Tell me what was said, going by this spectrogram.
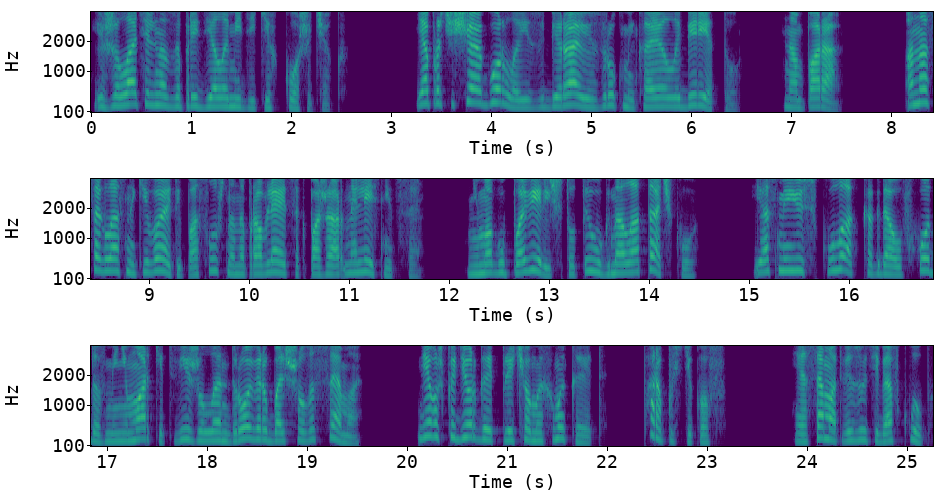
и желательно за пределами диких кошечек. Я прочищаю горло и забираю из рук Микаэлы беретту. Нам пора. Она согласно кивает и послушно направляется к пожарной лестнице. Не могу поверить, что ты угнала тачку. Я смеюсь в кулак, когда у входа в мини-маркет вижу ленд-ровер Большого Сэма. Девушка дергает плечом и хмыкает. Пара пустяков. Я сам отвезу тебя в клуб.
